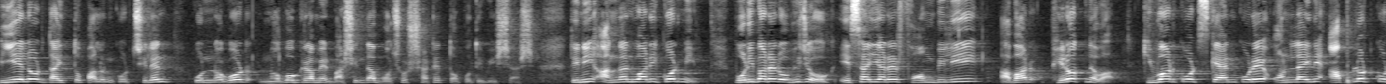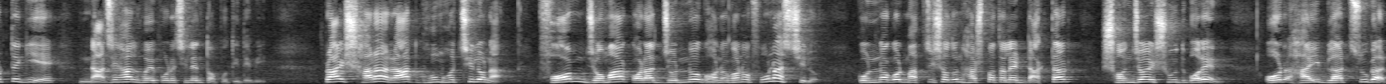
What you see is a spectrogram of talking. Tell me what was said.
বিএলওর দায়িত্ব পালন করছিলেন কোন্নগর নবগ্রামের বাসিন্দা বছর ষাটের তপতি বিশ্বাস। তিনি আঙ্গনওয়াড়ি কর্মী। পরিবারের অভিযোগ এসআইআর এর ফর্ম বিলি আবার ফেরত নেওয়া কিউআর কোড স্ক্যান করে অনলাইনে আপলোড করতে গিয়ে নাজেহাল হয়ে পড়েছিলেন তপতি দেবী। প্রায় সারা রাত ঘুম হচ্ছিল না। ফর্ম জমা করার জন্য ঘন ঘন ফোন আসছিল। কোন্নগর মাতৃসদন হাসপাতালের ডাক্তার সঞ্জয় সুদ বলেন, ওর হাই ব্লাড সুগার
